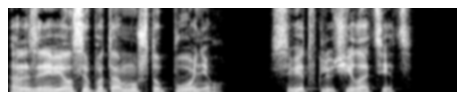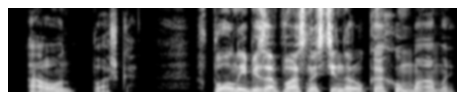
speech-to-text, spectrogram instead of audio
Разревелся потому, что понял. Свет включил отец. А он, Пашка, в полной безопасности на руках у мамы.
